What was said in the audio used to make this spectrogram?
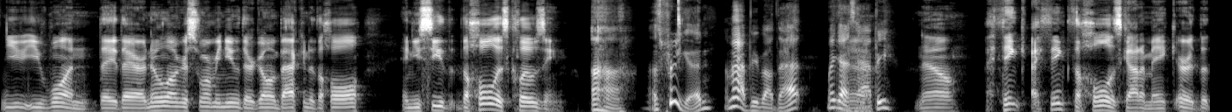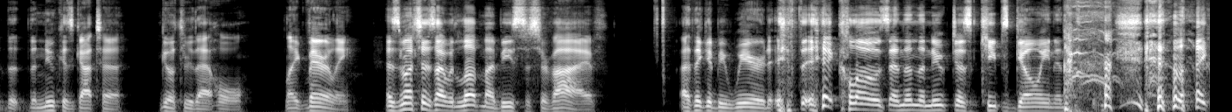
You you won. They they are no longer swarming you. They're going back into the hole, and you see the hole is closing. Uh huh. That's pretty good. I'm happy about that. My guy's Yeah. happy. Now, I think I think the hole has got to make or the, the the nuke has got to go through that hole. Like barely. As much as I would love my bees to survive, I think it'd be weird if the, it closed and then the nuke just keeps going and like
